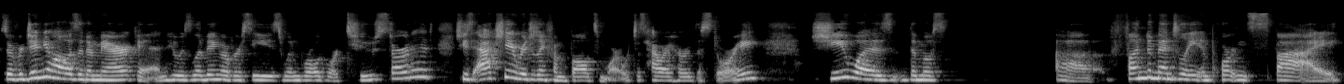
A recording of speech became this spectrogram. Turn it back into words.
So Virginia Hall is an American who was living overseas when World War II started. She's actually originally from Baltimore, which is how I heard the story. She was the most uh, fundamentally important spy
